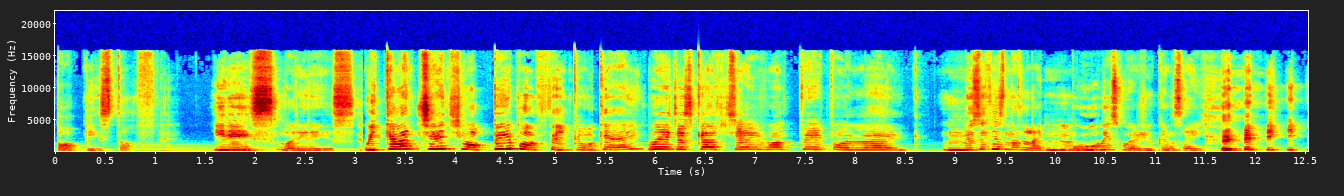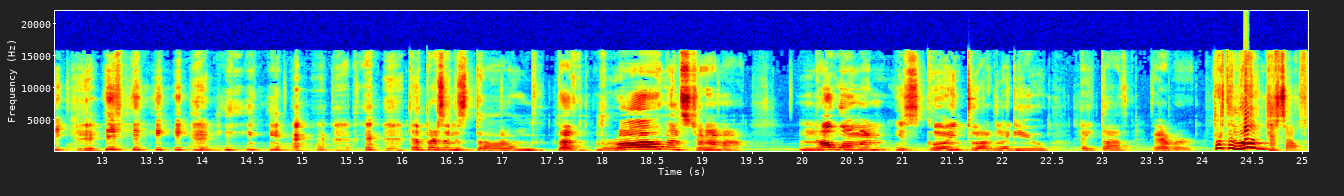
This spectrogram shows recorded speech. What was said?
poppy stuff. It is what it is. We can't change what people think, okay? We just can't change what people like. Music is not like movies where you can say that person is dumb. That romance drama. No woman is going to act like you like that ever. You're deluding yourself.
